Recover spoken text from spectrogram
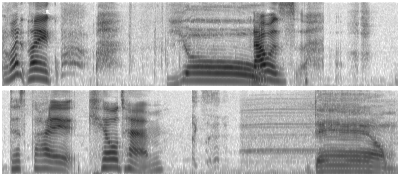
What like Yo. that was this guy killed him. Damn.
